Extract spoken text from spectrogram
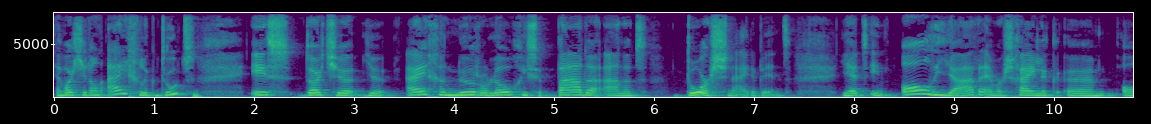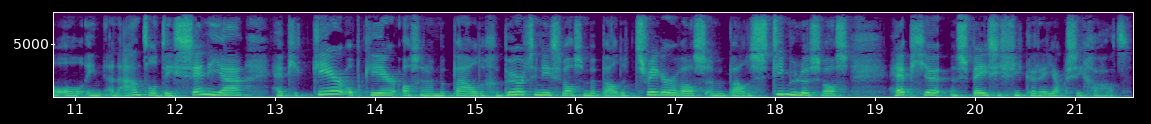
En wat je dan eigenlijk doet, is dat je je eigen neurologische paden aan het doorsnijden bent. Je hebt in al die jaren en waarschijnlijk ehm, al, al in een aantal decennia, heb je keer op keer als er een bepaalde gebeurtenis was, een bepaalde trigger was, een bepaalde stimulus was, heb je een specifieke reactie gehad.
